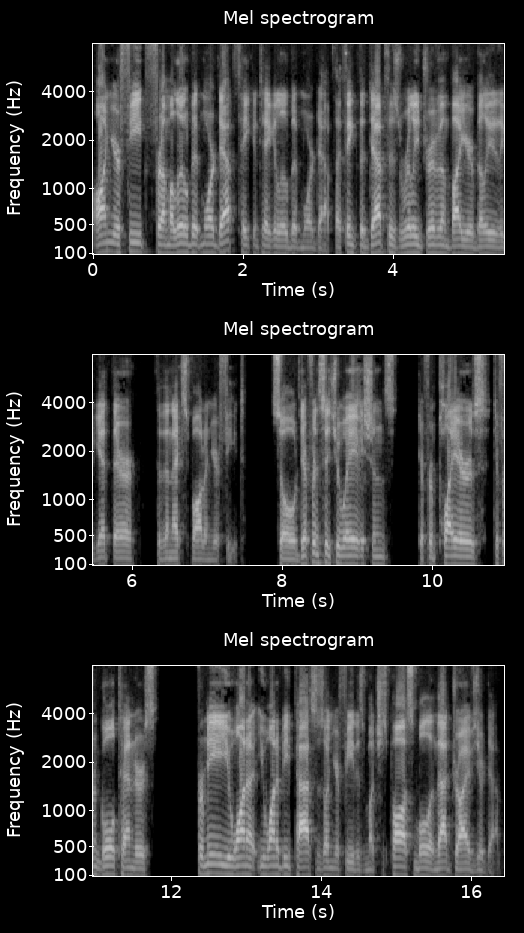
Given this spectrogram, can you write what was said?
on your feet from a little bit more depth, he can take a little bit more depth. I think the depth is really driven by your ability to get there to the next spot on your feet. So different situations, different players, different goaltenders. For me, you want to you want to be passes on your feet as much as possible, and that drives your depth,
